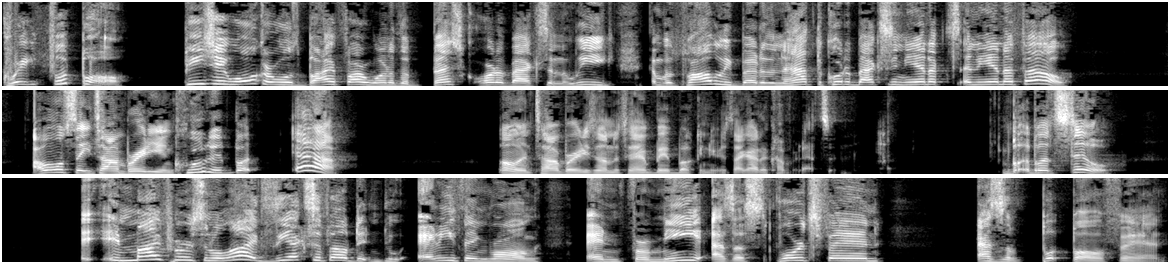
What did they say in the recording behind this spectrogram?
great football. PJ Walker was by far one of the best quarterbacks in the league and was probably better than half the quarterbacks in the, in the NFL. I won't say Tom Brady included, but yeah. Oh, and Tom Brady's on the Tampa Bay Buccaneers. I got to cover that soon. But but still, in my personal lives, the XFL didn't do anything wrong. And for me, as a sports fan, as a football fan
